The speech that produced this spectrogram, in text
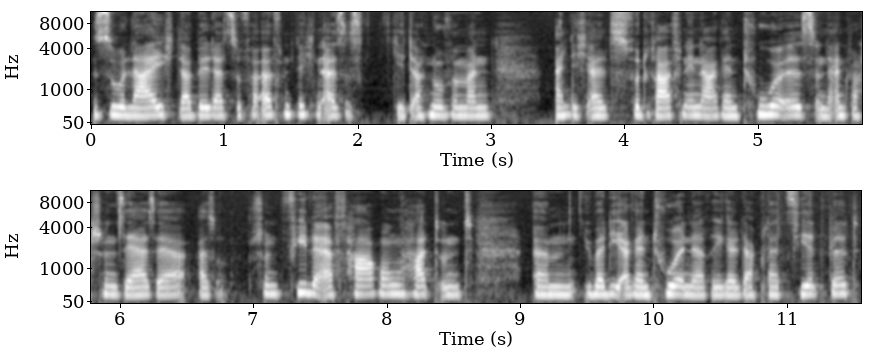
so leicht, da Bilder zu veröffentlichen. Also es geht auch nur, wenn man eigentlich als Fotografin in einer Agentur ist und einfach schon sehr, sehr, also schon viele Erfahrungen hat und ähm, über die Agentur in der Regel da platziert wird.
